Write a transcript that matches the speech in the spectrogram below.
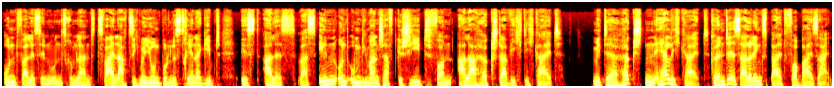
und weil es in unserem Land 82 Millionen Bundestrainer gibt, ist alles, was in und um die Mannschaft geschieht, von allerhöchster Wichtigkeit. Mit der höchsten Herrlichkeit könnte es allerdings bald vorbei sein.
